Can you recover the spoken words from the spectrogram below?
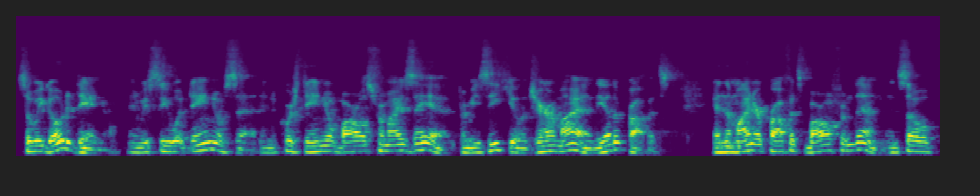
So we go to daniel and we see what daniel said. And of course daniel borrows from isaiah and from ezekiel and jeremiah and the other prophets. And the minor prophets borrow from them. And so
